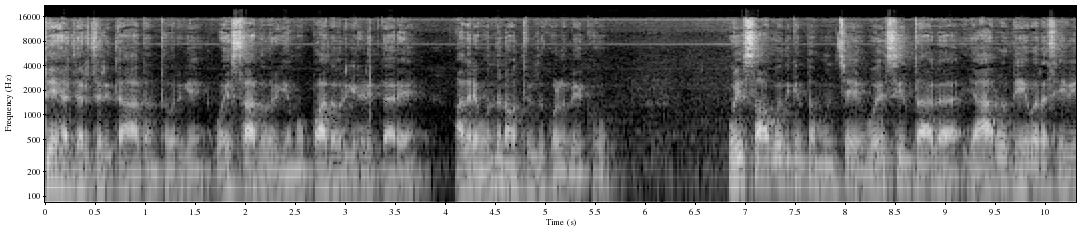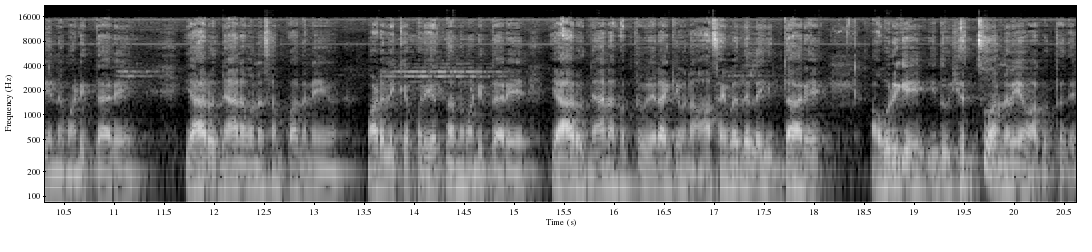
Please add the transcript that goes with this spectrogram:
ದೇಹ ಜರ್ಜರಿತ ಆದಂಥವರಿಗೆ, ವಯಸ್ಸಾದವರಿಗೆ, ಮುಪ್ಪಾದವರಿಗೆ ಹೇಳಿದ್ದಾರೆ. ಆದರೆ ಒಂದು ನಾವು ತಿಳಿದುಕೊಳ್ಳಬೇಕು, ವಯಸ್ಸಾಗೋದಕ್ಕಿಂತ ಮುಂಚೆ ವಯಸ್ಸಿದ್ದಾಗ ಯಾರು ದೇವರ ಸೇವೆಯನ್ನು ಮಾಡಿದ್ದಾರೆ, ಯಾರು ಜ್ಞಾನವನ್ನು ಸಂಪಾದನೆ ಮಾಡಲಿಕ್ಕೆ ಪ್ರಯತ್ನವನ್ನು ಮಾಡಿದ್ದಾರೆ. ಯಾರು ಜ್ಞಾನಭಕ್ತ ವೈರಾಗ್ಯವನ್ನು ಆ ಸಮಯದಲ್ಲೇ ಇದ್ದಾರೆ, ಅವರಿಗೆ ಇದು ಹೆಚ್ಚು ಅನ್ವಯವಾಗುತ್ತದೆ.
